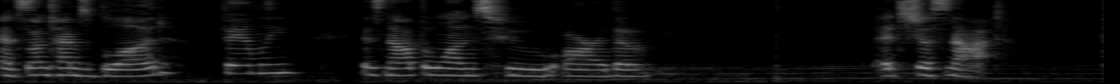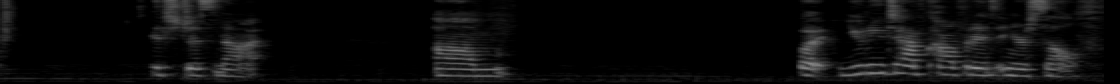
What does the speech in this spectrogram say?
And sometimes blood family is not the ones who are the... It's just not. It's just not. Um, but you need to have confidence in yourself.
